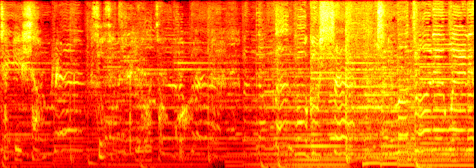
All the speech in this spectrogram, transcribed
这一生，谢谢你陪我走过。奋不顾身，这么多年为你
